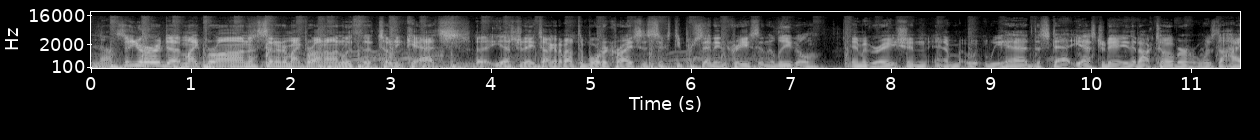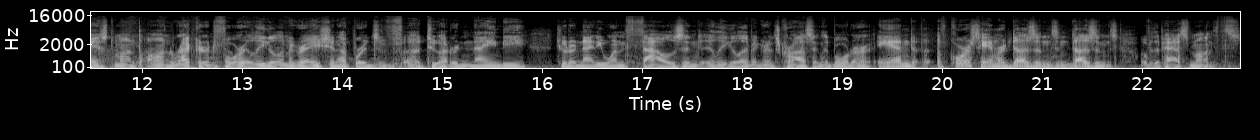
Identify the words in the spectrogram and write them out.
No. So you heard uh, Mike Braun, Senator Mike Braun, on with uh, Tony Katz uh, yesterday, talking about the border crisis, sixty percent increase in illegal immigration, and we had the stat yesterday that October was the highest month on record for illegal immigration, upwards of uh, 290. 291,000 illegal immigrants crossing the border, and of course, hammer dozens and dozens over the past months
